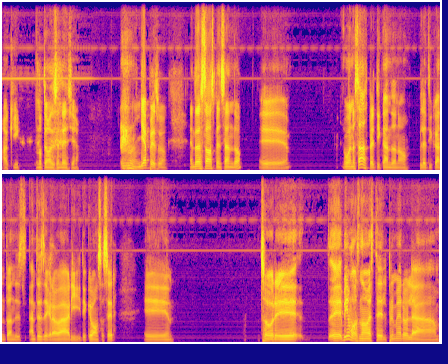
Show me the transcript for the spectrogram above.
Aquí. No tengo descendencia. ya pues. Entonces estamos pensando. eh, bueno, estábamos platicando, ¿no? Platicando antes, antes de grabar y de qué vamos a hacer. eh, sobre. eh, vimos, ¿no? Este, el primero, la.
